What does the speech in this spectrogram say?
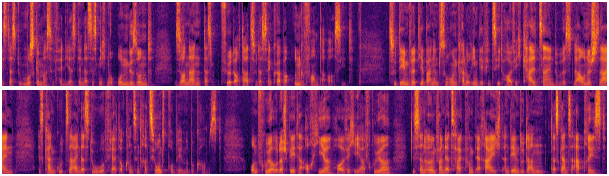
ist, dass du Muskelmasse verlierst. Denn das ist nicht nur ungesund, sondern das führt auch dazu, dass dein Körper ungeformter aussieht. Zudem wird dir bei einem zu hohen Kaloriendefizit häufig kalt sein, du wirst launisch sein. Es kann gut sein, dass du vielleicht auch Konzentrationsprobleme bekommst. Und früher oder später, auch hier, häufig eher früher, ist dann irgendwann der Zeitpunkt erreicht, an dem du dann das Ganze abbrichst,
